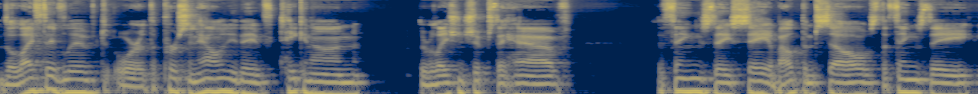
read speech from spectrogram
the life they've lived or the personality they've taken on, the relationships they have, the things they say about themselves, the things they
